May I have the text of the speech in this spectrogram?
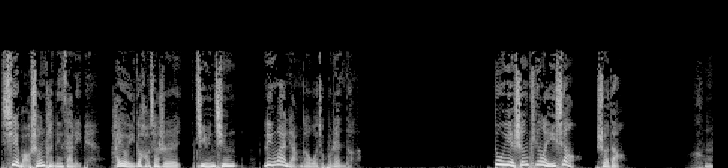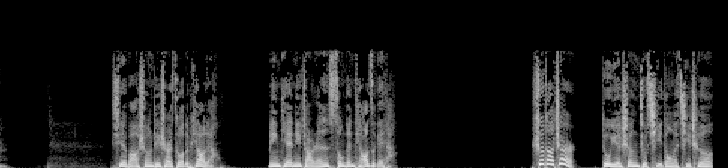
谢宝生肯定在里边，还有一个好像是季云清，另外两个我就不认得了。杜月笙听了一笑，说道：“哼，谢宝生这事儿做的漂亮，明天你找人送根条子给他。”说到这儿，杜月笙就启动了汽车，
